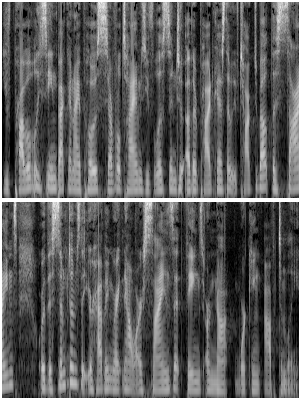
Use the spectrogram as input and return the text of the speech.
You've probably seen Beck and I post several times. You've listened to other podcasts that we've talked about. The signs or the symptoms that you're having right now are signs that things are not working optimally.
